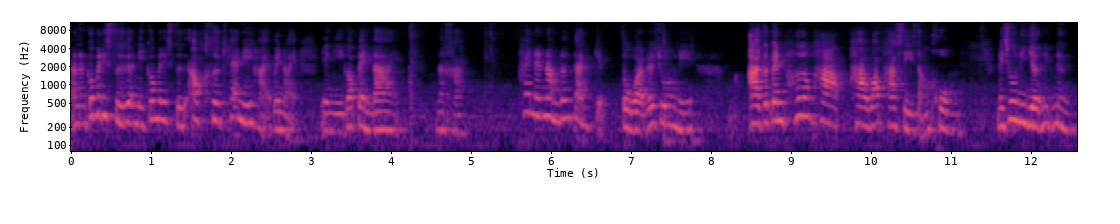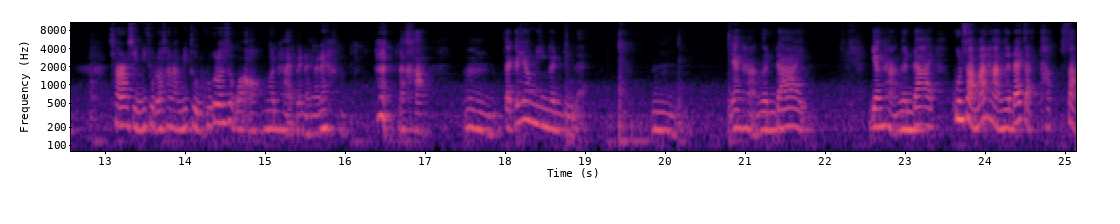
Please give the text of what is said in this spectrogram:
อันนั้นก็ไม่ได้ซื้ออันนี้ก็ไม่ได้ซื้อเอ้าคือแค่นี้หายไปไหน อย่างนี้ก็เป็นได้นะคะ ให้แนะนำเรื่องการเก็บตัวด้วยช่วงนี้ อาจจะเป็นเพิ่มภาภาวะภาษีสังคม ในช่วงนี้เยอะนิดนึงชาวราศีมิถุนลัคนามิถุนคุณก็รู้สึกว่าอ๋อเงินหายไปไหนแล้วเนี่ยนะคะ อืม แต่ก็ยังมีเงินอยู่แหละ อืม ยังหาเงินได้ ยังหาเงินได้ คุณสามารถหาเงินได้จากทักษะ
